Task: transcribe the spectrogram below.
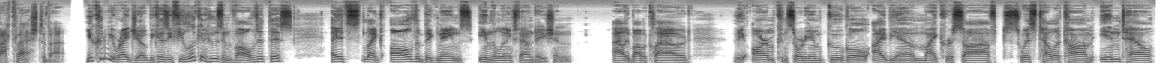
backlash to that. You could be right, Joe, because if you look at who's involved at this, it's like all the big names in the Linux Foundation Alibaba Cloud, the ARM consortium, Google, IBM, Microsoft, Swiss Telecom, Intel.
